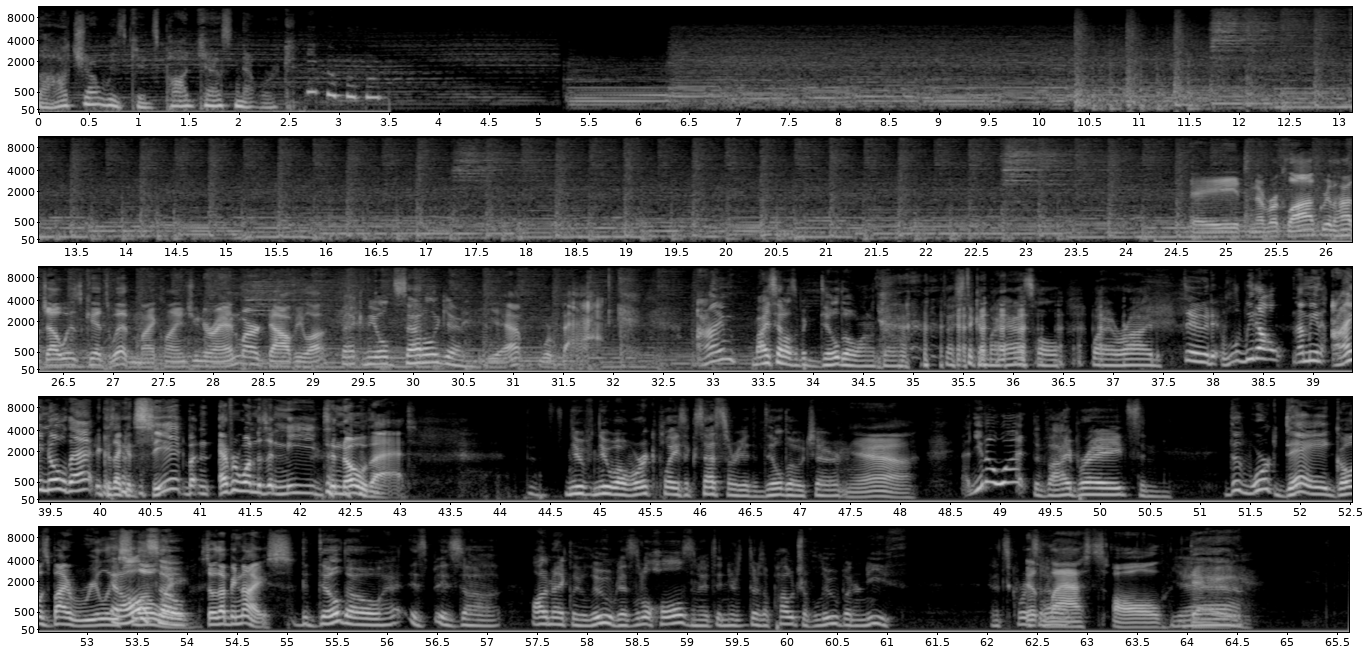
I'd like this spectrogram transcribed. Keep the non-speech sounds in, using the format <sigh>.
the Hotshot Whiz Kids Podcast Network. Hey, it's never o'clock. We're the Hot Shot Whiz Kids with Mike Cline Jr. and Mark Davila. Back in the old saddle again. Yep, we're back. I'm, My saddle's a big dildo on it though. I stick on my asshole while I ride. dude. We don't. I mean, I know that because I could see it, but everyone doesn't need to know that. New new uh, workplace accessory, the dildo chair. Yeah. And you know what? It vibrates and The work day goes by really And slowly, also- so that'd be nice. the dildo is is uh, automatically lubed. It has little holes in it, and you're, there's a pouch of lube underneath, and it squirts It it, out. lasts all Yeah. day.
